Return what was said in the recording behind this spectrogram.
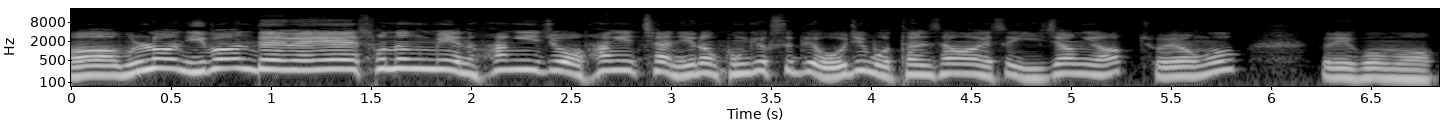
어, 물론 이번 대회에 손흥민, 황의조, 황희찬 이런 공격수들이 오지 못한 상황에서 이정엽, 조영욱 그리고 뭐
